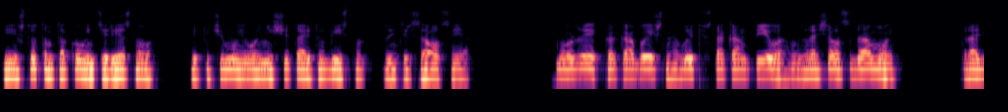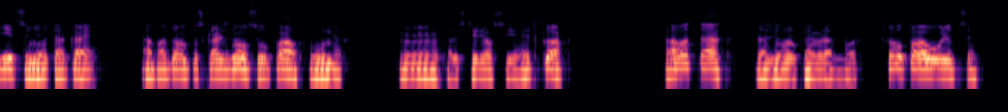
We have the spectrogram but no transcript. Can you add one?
И что там такого интересного? И почему его не считают убийством? Заинтересовался я. Мужик, как обычно, выпив стакан пива, возвращался домой. Традиция у него такая. А потом поскользнулся, упал, умер. Э, растерялся я. Это как? А вот так, развел руками Радбор. Шел по улице,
